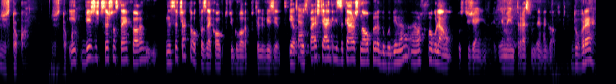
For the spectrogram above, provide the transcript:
Жестоко. Жестоко. И виждаш, че всъщност тези хора не са чак толкова зле, колкото ти говорят по телевизията. И ако Част. успееш тях да ги закараш на опера до година, е още по-голямо постижение. Нали, да им е интересно, да им е готино. Добре.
